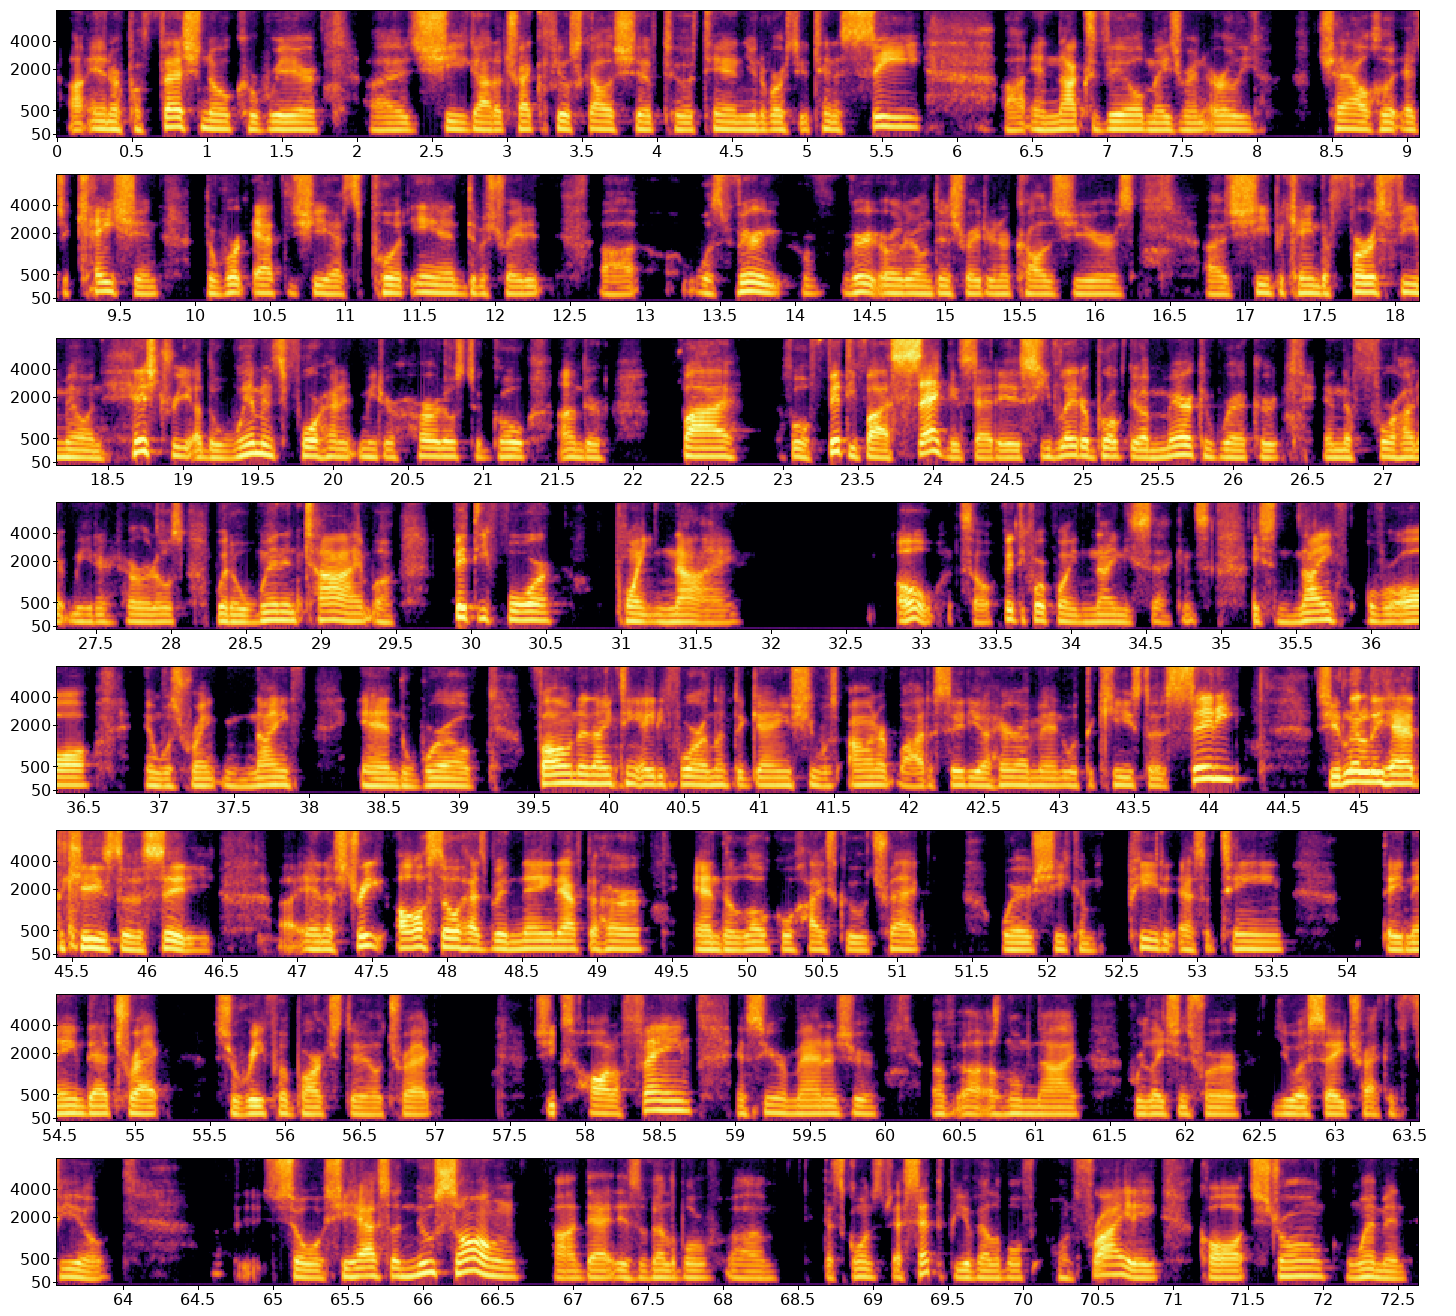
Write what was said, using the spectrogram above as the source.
Uh, in her professional career, uh, she got a track and field scholarship to attend University of Tennessee uh, in Knoxville, majoring in early childhood education. The work ethic she has put in demonstrated uh, was very, very early on demonstrated in her college years. Uh, she became the first female in history of the women's 400 meter hurdles to go under five for 55 seconds, that is. She later broke the American record in the 400 meter hurdles with a winning time of 54.9. Oh, so 54.90 seconds. She's ninth overall and was ranked ninth in the world. Following the 1984 Olympic Games, she was honored by the city of Harriman with the keys to the city. She literally had the keys to the city. Uh, and a street also has been named after her and the local high school track where she competed as a team. They named that track Sharrieffa Barksdale track. She's Hall of Fame and senior manager of uh, alumni relations for USA Track and Field. So she has a new song uh, that is available. Um, that's going that's set to be available on Friday called "Strong Women."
